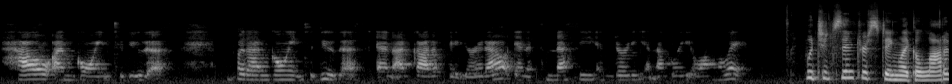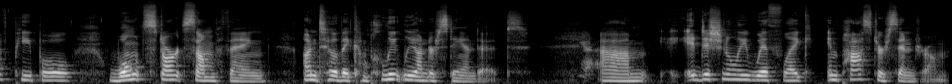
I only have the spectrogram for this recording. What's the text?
how I'm going to do this, but I'm going to do this and I've got to figure it out. And it's messy and dirty and ugly along the way. Which it's interesting, like a lot of people won't start something until they completely understand it. Yeah. Um, additionally, with like imposter syndrome,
